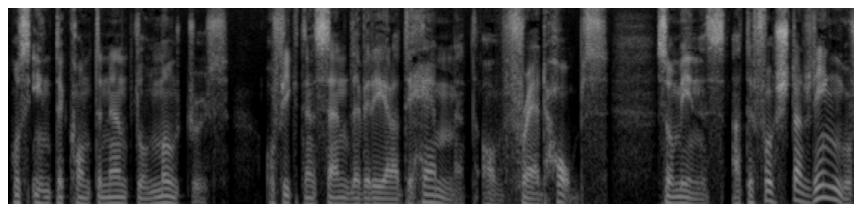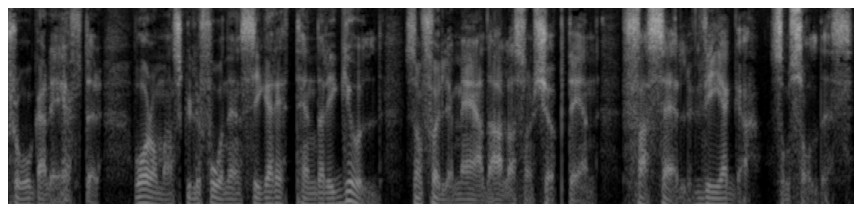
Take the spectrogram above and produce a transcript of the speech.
hos Intercontinental Motors och fick den sedan levererad till hemmet av Fred Hobbs som minns att det första Ringo frågade efter var om man skulle få den cigarettändare i guld som följer med alla som köpte en Facel Vega som såldes.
